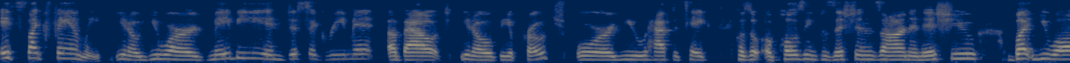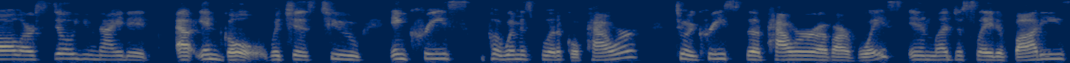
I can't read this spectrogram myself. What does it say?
it's like family. You know, you are maybe in disagreement about, you know, the approach or you have to take opposing positions on an issue, but you all are still united uh, in goal, which is to increase women's political power, to increase the power of our voice in legislative bodies,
